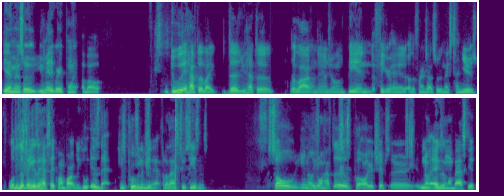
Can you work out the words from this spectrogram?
Yeah, man. So you made a great point about do they have to like do you have to rely on Daniel Jones being the figurehead of the franchise for the next ten years? Well, the good thing is they have Saquon Barkley, who is that. He's proven to be that for the last two seasons. So you know you don't have to put all your chips or you know eggs in one basket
